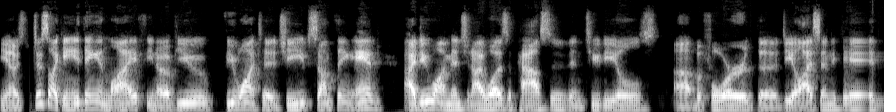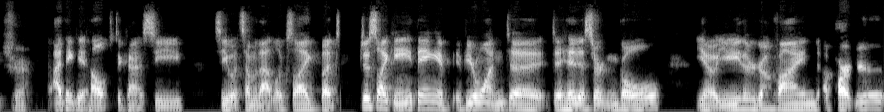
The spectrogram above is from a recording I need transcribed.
You know, it's just like anything in life, you know, if you if you want to achieve something and I do want to mention I was a passive in two deals uh, before the deal I syndicated. Sure. I think it helps to kind of see see what some of that looks like. But just like anything, if, if you're wanting to, to hit a certain goal, you know, you either go find a partner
